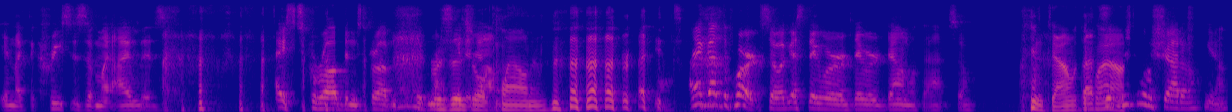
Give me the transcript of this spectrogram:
in like the creases of my eyelids. I scrubbed and scrubbed. And Residual clowning. right. I got the part, so I guess they were they were down with that. So Down with the That's- clown. just a little shadow, you know.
